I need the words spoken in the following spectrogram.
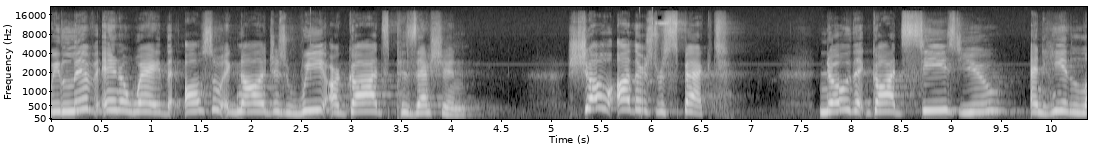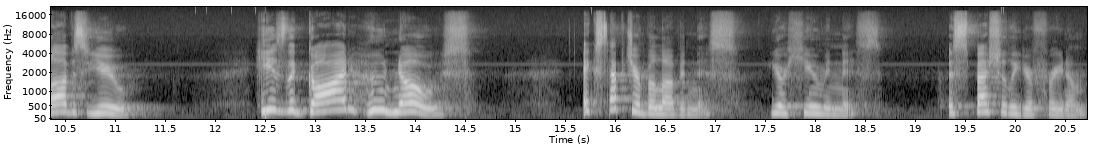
we live in a way that also acknowledges we are God's possession. Show others respect. Know that God sees you and He loves you. He is the God who knows. Accept your belovedness, your humanness, especially your freedom.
